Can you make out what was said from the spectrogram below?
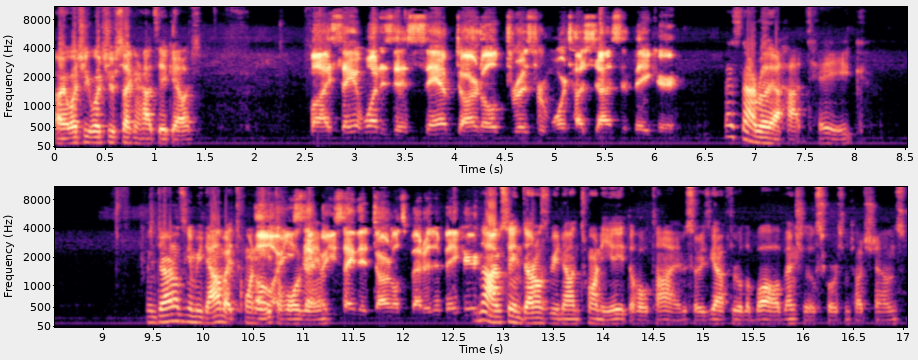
all right, what's your what's your second hot take, Alex? My second one is that Sam Darnold throws for more touchdowns than Baker. That's not really a hot take. I mean, Darnold's gonna be down by 28 Oh, the whole saying, game. are you saying that Darnold's better than Baker? No, I'm saying Darnold's gonna be down 28 the whole time, so he's got to throw the ball. Eventually, he'll score some touchdowns.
